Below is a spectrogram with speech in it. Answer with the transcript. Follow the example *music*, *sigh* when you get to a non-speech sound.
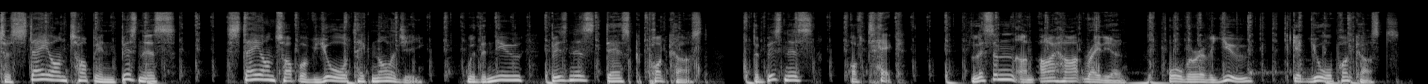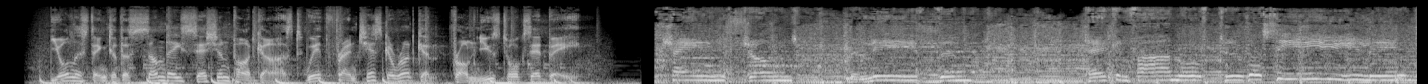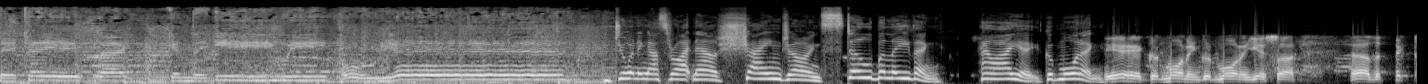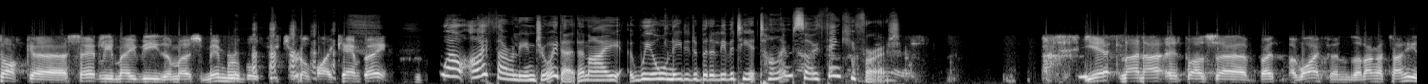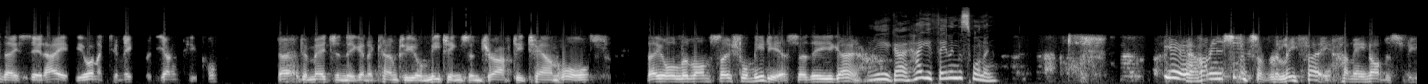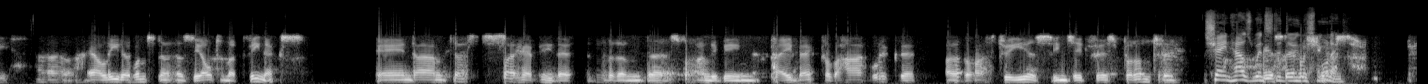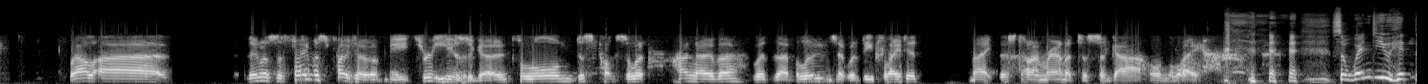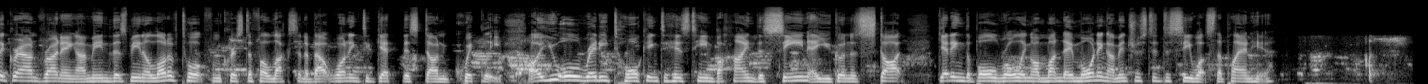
To stay on top in business, stay on top of your technology with the new Business Desk podcast, The Business of Tech. Listen on iHeartRadio or wherever you get your podcasts. You're listening to the Sunday Session podcast with Francesca Rudkin from Newstalk ZB. Shane Jones, believe them. Taking finals to the ceiling. They take back in the iwi. Oh yeah. Joining us right now, Shane Jones, still believing. How are you? Good morning. Yeah, good morning, good morning. Yes, uh, uh, the TikTok uh, sadly may be the most memorable *laughs* feature of my campaign. Well, I thoroughly enjoyed it, and I we all needed a bit of levity at times, so thank you for it. Yeah, no, no. It was uh, both my wife and the rangatahi. They said, "Hey, if you want to connect with young people, don't imagine they're going to come to your meetings in drafty town halls. They all live on social media. So there you go. There you go. How are you feeling this morning? Yeah, I mean, a sense of relief, eh? I mean, obviously, uh, our leader Winston is the ultimate phoenix, and um, just so happy that the dividend uh, has finally been paid back for the hard work that over the last two years NZ First put into Shane, how's Winston doing this morning? Well, uh, there was a famous photo of me three years ago, forlorn, disconsolate, hungover, with uh, balloons that were deflated. Mate, this time round it's a cigar all the way. *laughs* so when do you hit the ground running? I mean, there's been a lot of talk from Christopher Luxon about wanting to get this done quickly. Are you already talking to his team behind the scene? Are you going to start getting the ball rolling on Monday morning? I'm interested to see what's the plan here.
